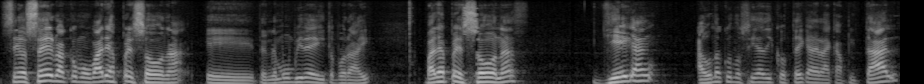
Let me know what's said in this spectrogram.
se observa como varias personas, eh, tenemos un videito por ahí, varias personas llegan a una conocida discoteca de la capital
